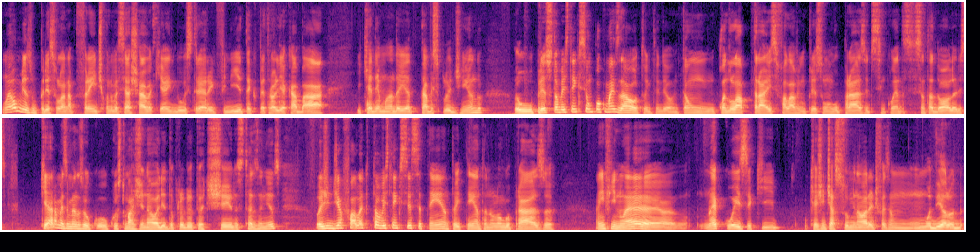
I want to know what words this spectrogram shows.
não é o mesmo preço lá na frente, quando você achava que a indústria era infinita, que o petróleo ia acabar e que a demanda estava explodindo. O preço talvez tenha que ser um pouco mais alto, entendeu? Então, quando lá atrás falava em um preço a longo prazo de 50, 60 dólares, que era mais ou menos o, o custo marginal ali do produtor de cheio nos Estados Unidos, hoje em dia fala que talvez tenha que ser 70, 80 no longo prazo. Enfim, não é, não é coisa que que a gente assume na hora de fazer um, um, modelo de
